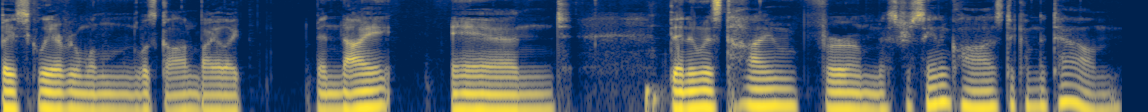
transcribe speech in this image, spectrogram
basically, everyone was gone by like midnight, and then it was time for Mr. Santa Claus to come to town,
